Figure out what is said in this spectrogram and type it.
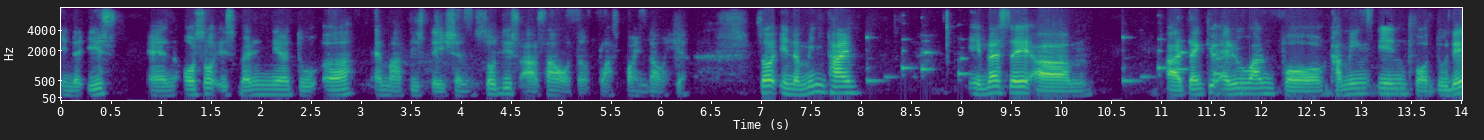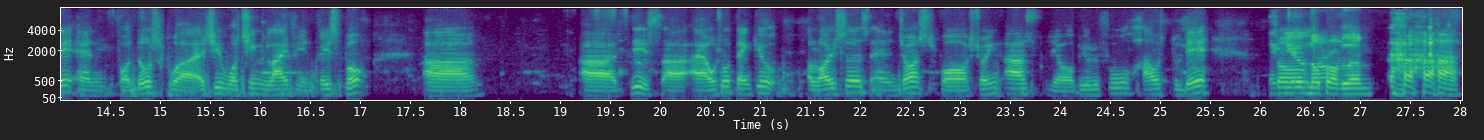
in the east, and also it's very near to a MRT station. So these are some of the plus point down here. So in the meantime, if let's say um, I thank you everyone for coming in for today and for those who are actually watching live in Facebook. Uh, uh, this uh, I also thank you Aloysius and George for showing us your beautiful house today. Thank so, you. No problem.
